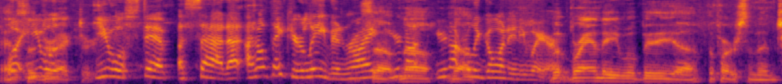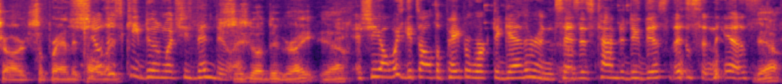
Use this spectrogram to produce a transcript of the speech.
as Well, the you director. will you will step aside. I, I don't think you're leaving, right? So, you're no, not you're not no. really going anywhere. But Brandy will be uh, the person in charge. So Brandy She'll Poling, just keep doing what she's been doing. she's going to do great. Yeah, And she always gets all the paperwork together and says it's time to do this, this, and this. yeah.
